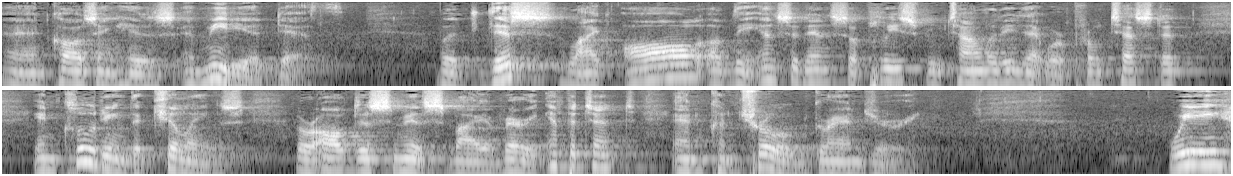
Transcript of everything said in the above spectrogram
and causing his immediate death. But this, like all of the incidents of police brutality that were protested, including the killings, were all dismissed by a very impotent and controlled grand jury. We,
